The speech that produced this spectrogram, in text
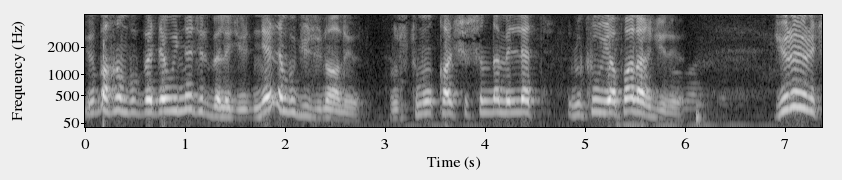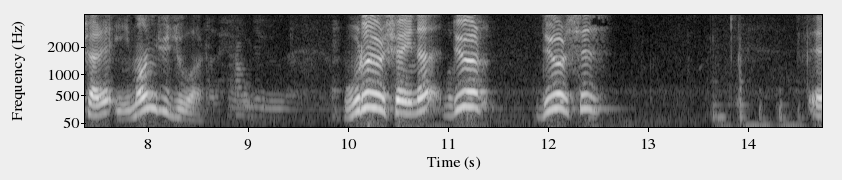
Diyor bakın bu bedevi nedir böyle giriyor. Nereden bu cüzünü alıyor? Rustum'un karşısında millet rükû yaparak giriyor. Giriyor içeriye. iman gücü var. Vuruyor şeyine diyor diyor siz e,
